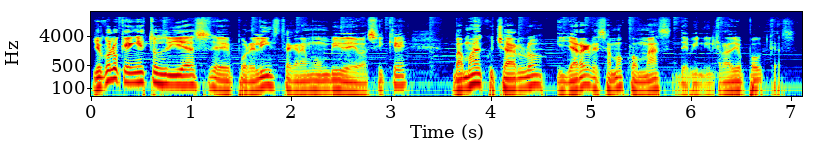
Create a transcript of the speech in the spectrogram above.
Yo coloqué en estos días eh, por el Instagram un video, así que vamos a escucharlo y ya regresamos con más de Vinil Radio Podcast.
